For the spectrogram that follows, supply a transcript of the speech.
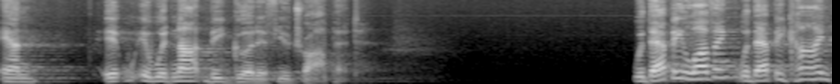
And it, it would not be good if you drop it. Would that be loving? Would that be kind?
